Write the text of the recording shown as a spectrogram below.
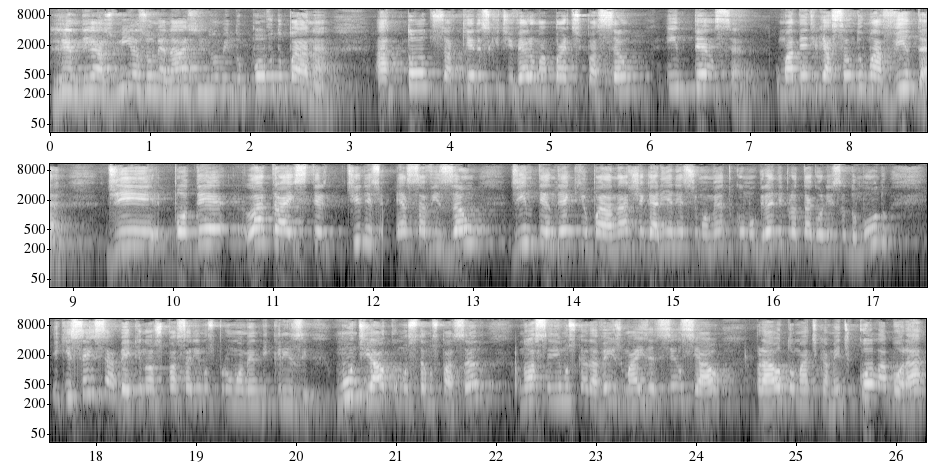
Render as minhas homenagens em nome do povo do Paraná a todos aqueles que tiveram uma participação intensa, uma dedicação de uma vida de poder lá atrás ter tido essa visão de entender que o Paraná chegaria nesse momento como grande protagonista do mundo e que sem saber que nós passaríamos por um momento de crise mundial como estamos passando, nós seríamos cada vez mais essencial para automaticamente colaborar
